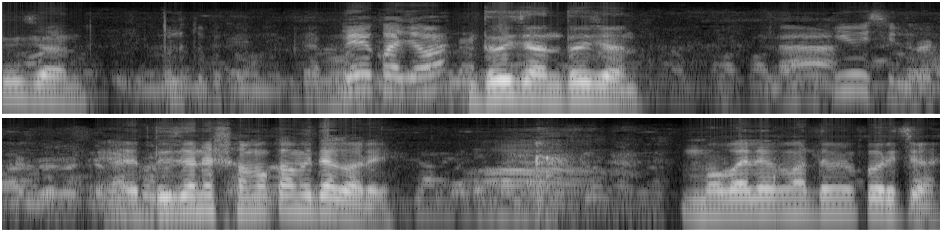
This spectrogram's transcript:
দুইজন। দুইজন দুজনের সমকামিতা করে। মোবাইলের মাধ্যমে পরিচয়।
